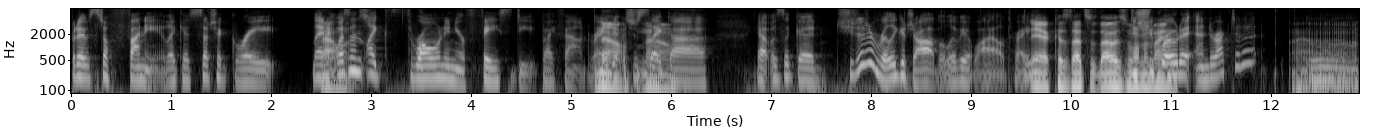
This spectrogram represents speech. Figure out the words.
but it was still funny. Like it's such a great, and it wasn't like thrown in your face deep, I found, right? No, it was just no. like, uh, yeah, it was a good, she did a really good job, Olivia Wilde, right? Yeah, because that's that was one Did of she my. wrote it and directed it? Uh,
